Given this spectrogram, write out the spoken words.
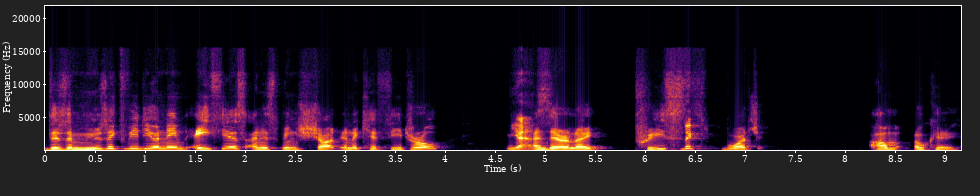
There's a music video named Atheist, and it's being shot in a cathedral Yes. And they're like priests the- watch um okay.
